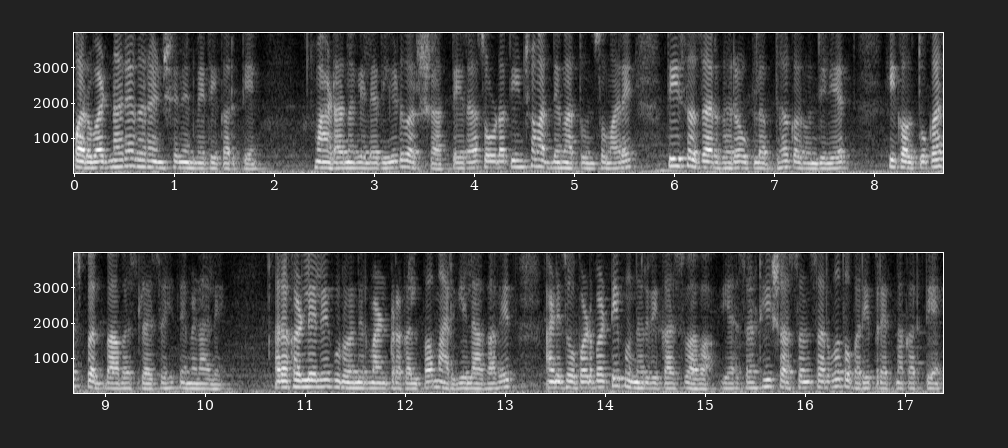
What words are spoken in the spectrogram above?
परवडणाऱ्या घरांची निर्मिती करते म्हाडानं गेल्या दीड वर्षात तेरा सोडतींच्या माध्यमातून सुमारे तीस हजार घरं उपलब्ध करून दिली आहेत. ही कौतुकास्पद बाब असल्याचंही ते म्हणाले. रखडलेले गृहनिर्माण प्रकल्प मार्गी लागावेत आणि झोपडपट्टी पुनर्विकास व्हावा यासाठी शासन सर्वतोपरी प्रयत्न करते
